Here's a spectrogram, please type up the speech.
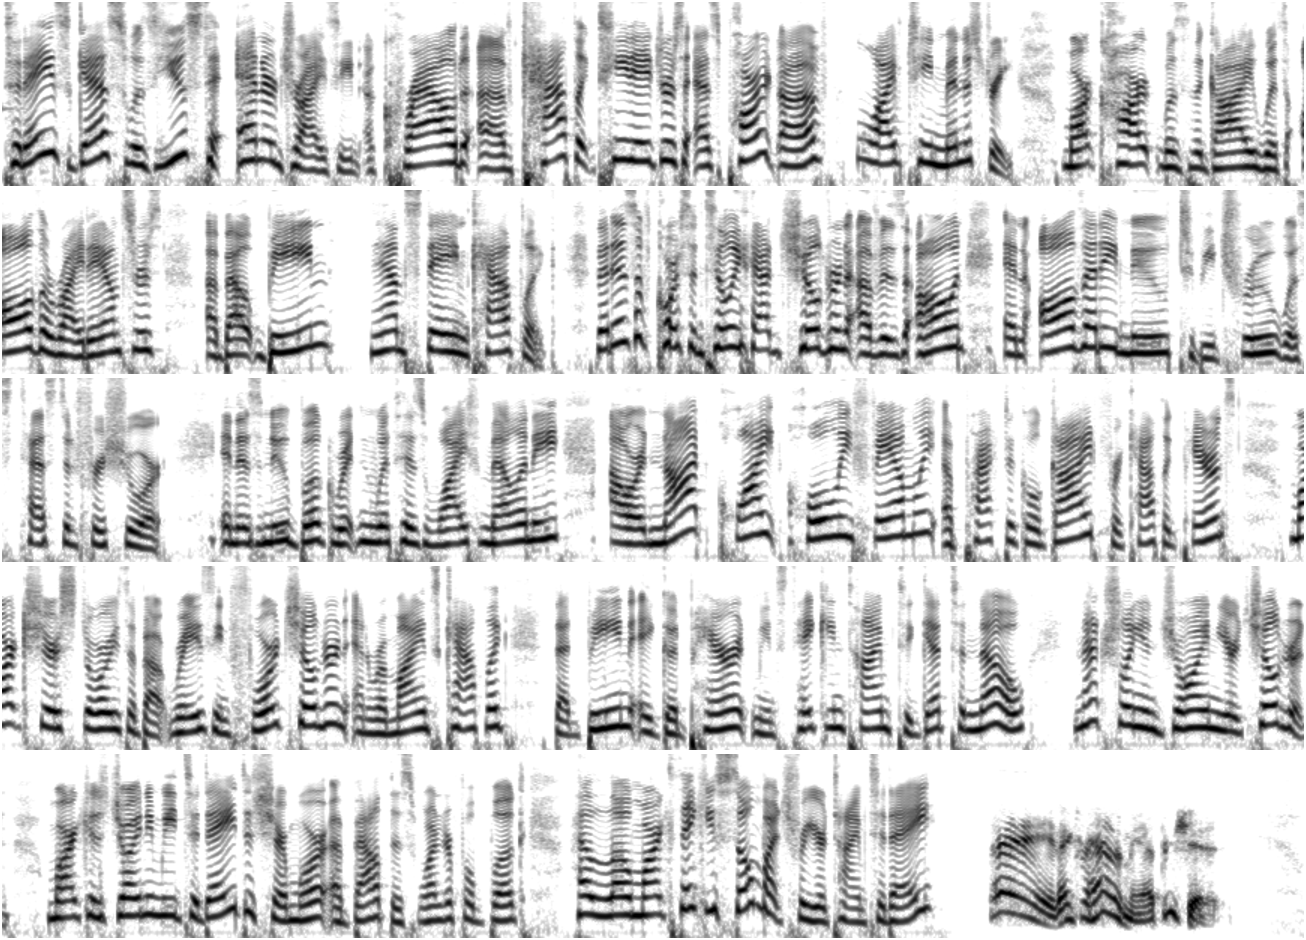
Today's guest was used to energizing a crowd of Catholic teenagers as part of Life Teen Ministry. Mark Hart was the guy with all the right answers about being and staying Catholic. That is, of course, until he had children of his own, and all that he knew to be true was tested for sure. In his new book, written with his wife Melanie, Our Not Quite Holy Family, a practical guide for Catholic parents, Mark shares stories about raising four children and reminds Catholic that being a good parent means taking time to get to know and actually enjoying your children. Mark is joining me today to share more about this wonderful book. Hello, Mark. Thank you so much for your time today. Hey, thanks for having me. I appreciate it.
